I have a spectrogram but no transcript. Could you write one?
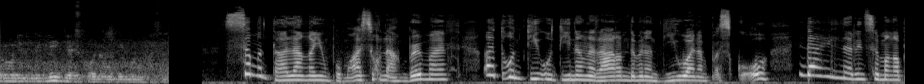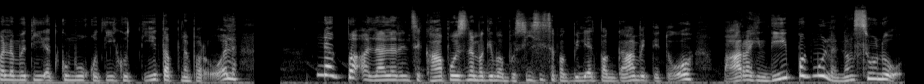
through negligence po ng ating mga kasama. Samantala ngayong pumasok na ang Burr at unti-unti nang nararamdaman ng diwa ng Pasko dahil na rin sa mga palamuti at kumukuti-kutitap na parol, nagpaalala rin si Kapos na maging mabusisi sa pagbili at paggamit nito para hindi pagmulan ng sunog.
